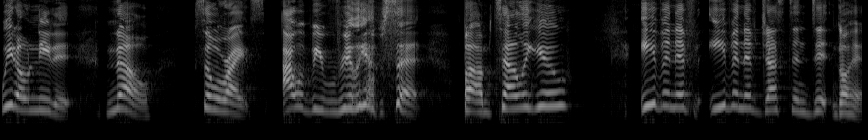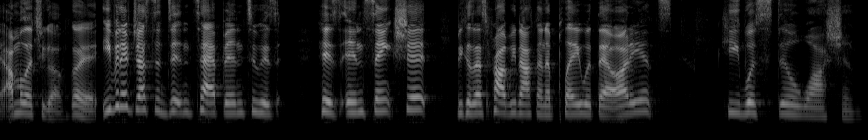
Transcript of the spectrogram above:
We don't need it. No, civil rights. I would be really upset. But I'm telling you, even if even if Justin didn't go ahead. I'm gonna let you go. Go ahead. Even if Justin didn't tap into his his NSYNC shit, because that's probably not gonna play with that audience, he would still wash him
